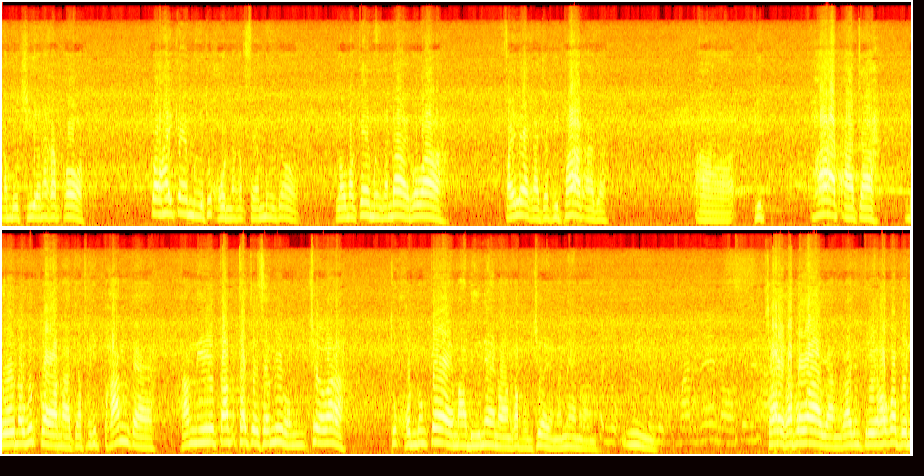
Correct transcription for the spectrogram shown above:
กัมพูเชียนะครับ ก็ก็ให้แก้มือทุกคนนะครับแซมมือก็เรามาแก้มือกันได้ เพราะว่าไฟล์แรกอาจจะผิดพลาดอาจจะอ่าผิดพลาดอาจจะโดนอาวุธก่อนอาจจะผิดพลังแต่ครั้งนี้ถ้าถ้าเจอแซมมี่ผมเชื่อว่าทุกคนต้องแก้มาดีแน่นอนครับผมเชื่ออย่างนั้นแน่นอนสนุก อืม สนุกมันแน่นอนใช่ไหมคะใช่ครับเพราะว่าอย่างราชันตรีเขาก็เป็น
